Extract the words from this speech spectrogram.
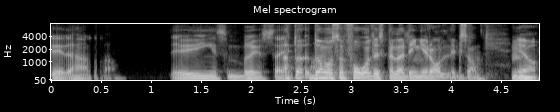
det det handlar om. Det är ju ingen som bryr sig. Att de, de var så få, det spelade ingen roll. Liksom. Mm. Ja,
